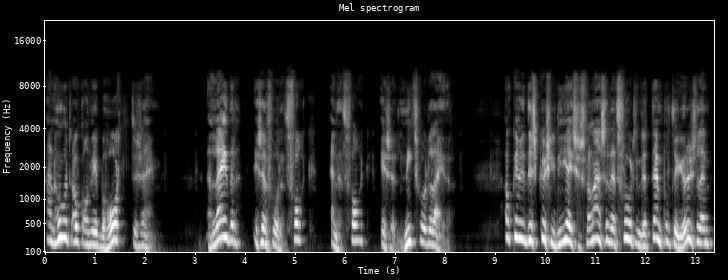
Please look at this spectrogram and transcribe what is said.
aan hoe het ook alweer behoort te zijn. Een leider is er voor het volk en het volk is er niet voor de leider. Ook in de discussie die Jezus van Nazareth voert in de tempel te Jeruzalem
